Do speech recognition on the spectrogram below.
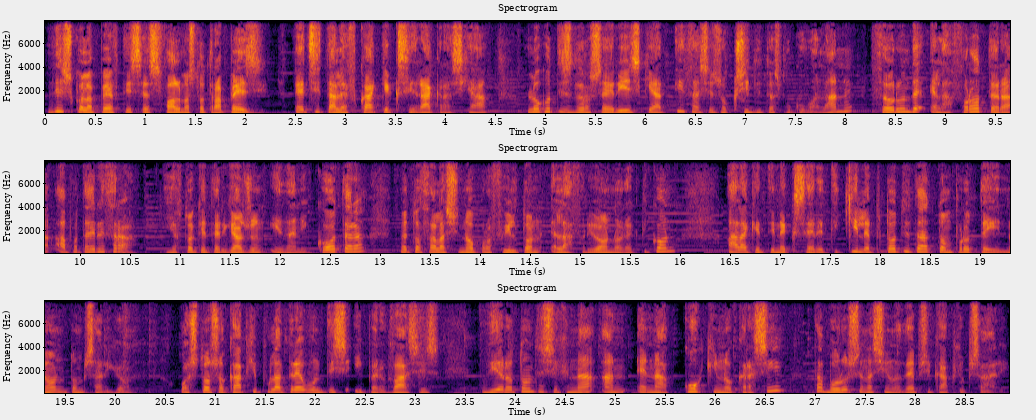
δύσκολα πέφτει σε σφάλμα στο τραπέζι. Έτσι τα λευκά και ξηρά κρασιά, λόγω της δροσερής και ατίθασης οξύτητας που κουβαλάνε, θεωρούνται ελαφρότερα από τα ερυθρά. Γι' αυτό και ταιριάζουν ιδανικότερα με το θαλασσινό προφίλ των ελαφριών ορεκτικών αλλά και την εξαιρετική λεπτότητα των πρωτεϊνών των ψαριών. Ωστόσο κάποιοι που λατρεύουν τις υπερβάσεις διερωτώνται συχνά αν ένα κόκκινο κρασί θα μπορούσε να συνοδέψει κάποιο ψάρι.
